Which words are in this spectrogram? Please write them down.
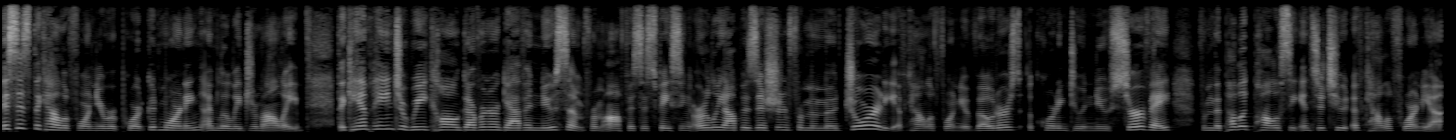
This is the California Report. Good morning. I'm Lily Jamali. The campaign to recall Governor Gavin Newsom from office is facing early opposition from a majority of California voters, according to a new survey from the Public Policy Institute of California.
